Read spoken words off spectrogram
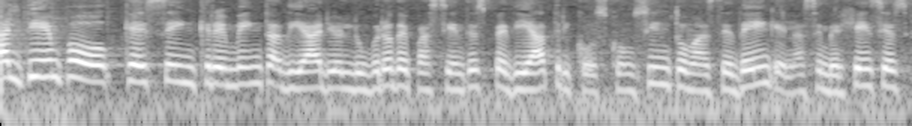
Al tiempo que se incrementa a diario el número de pacientes pediátricos con síntomas de dengue en las emergencias,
